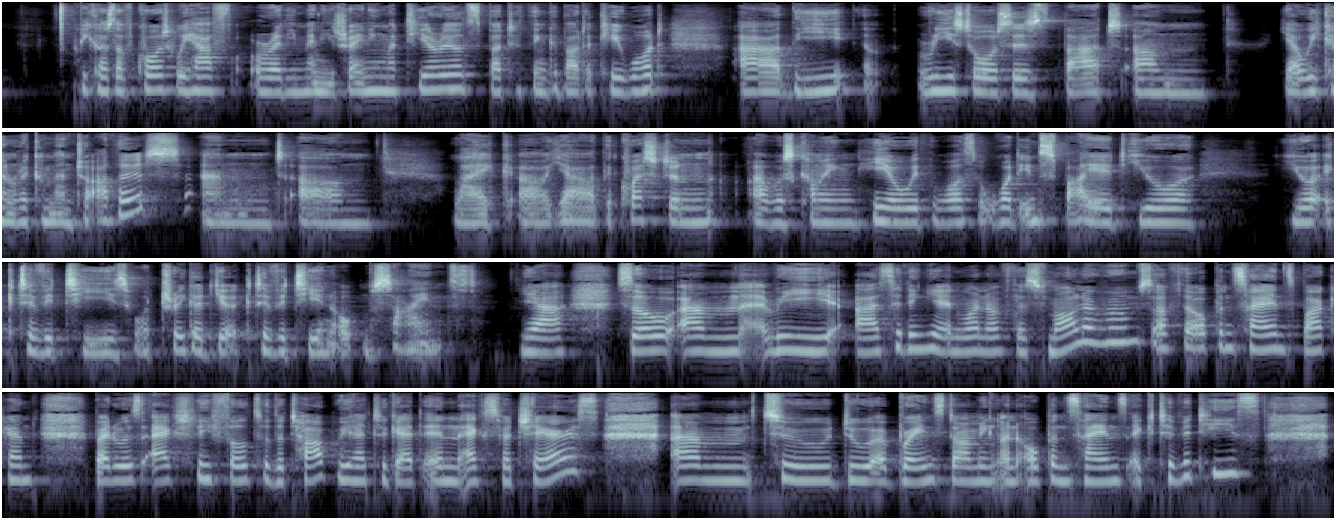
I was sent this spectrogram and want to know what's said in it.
because of course we have already many training materials but to think about okay what are the resources that um, yeah, we can recommend to others. And um, like, uh, yeah, the question I was coming here with was what inspired your your activities? What triggered your activity in open science? Yeah. So um, we are sitting here in one of the smaller rooms of the Open Science Barcamp, but it was actually filled to the top. We had to get in extra chairs um, to do a brainstorming on open science activities.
